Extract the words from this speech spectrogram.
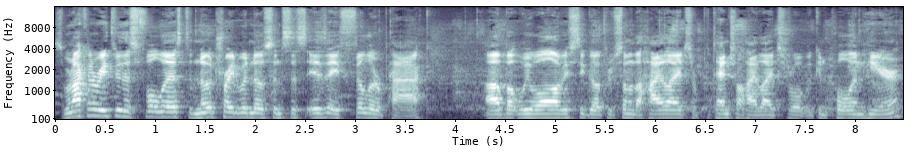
So we're not going to read through this full list, no trade window since this is a filler pack. Uh, but we will obviously go through some of the highlights or potential highlights for what we can pull in here.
